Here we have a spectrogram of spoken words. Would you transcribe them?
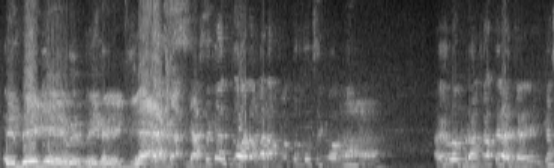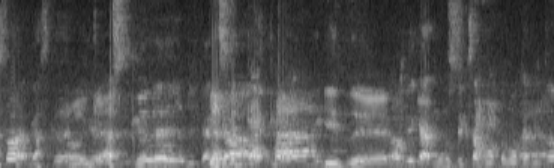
BBG, BBG, Ya, gas. gas kan kalau anak-anak motor tuh sering ngomong, Ah, ayo lo berangkat ya acaranya gas lah, gas kan. Oh, Iya, gas ke, gas kan kakak gitu ya. Oh, jadi kayak musik sama otomotif itu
